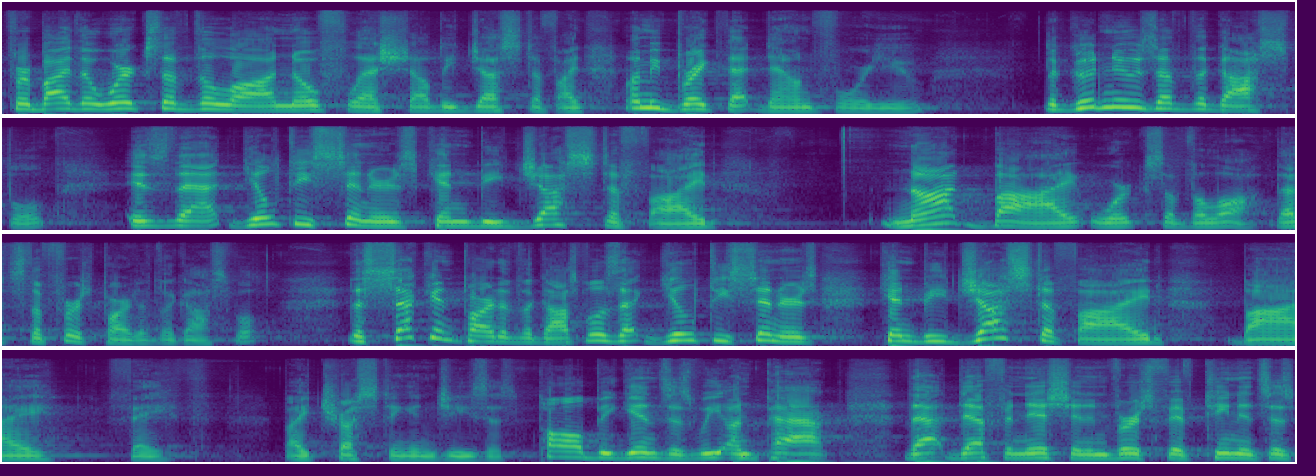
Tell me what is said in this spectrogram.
For by the works of the law, no flesh shall be justified. Let me break that down for you. The good news of the gospel is that guilty sinners can be justified not by works of the law. That's the first part of the gospel. The second part of the gospel is that guilty sinners can be justified by faith, by trusting in Jesus. Paul begins as we unpack that definition in verse 15 and says,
